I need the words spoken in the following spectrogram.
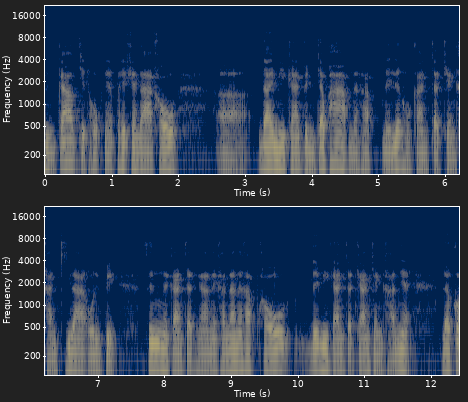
1976เนี่ยประเทศแคนาดาเขาได้มีการเป็นเจ้าภาพนะครับในเรื่องของการจัดแข่งขันกีฬาโอลิมปิก ซึ่งในการจัดงานในครั้งนั้นนะครับเขาได้มีการจัดการแข่งขันเนี่ยแล้วก็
